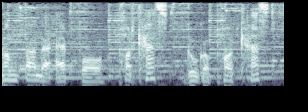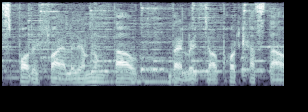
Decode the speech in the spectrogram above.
น้องตั้งแต่ Apple Podcast Google Podcast Spotify และยังน้องเต้าได้เลยจอ Podcast เต้า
